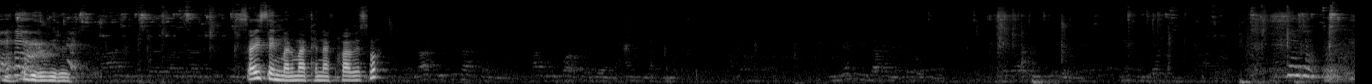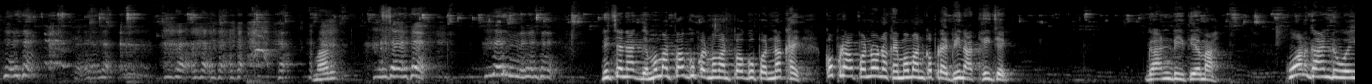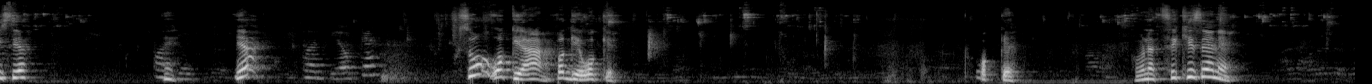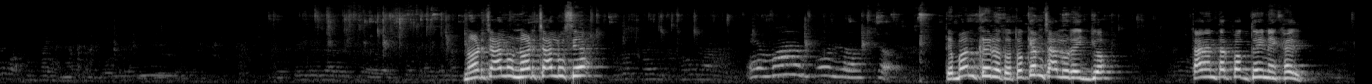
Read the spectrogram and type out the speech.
ઊભી રે ઊભી સાઈ મારા માથે નાખવા આવે છો મારું? નીચે નાખ દે. મમ્માને પગ ઉપર મમ્માને પગ ઉપર નખાય કપડા ઉપર ન નખાય મમ્માને કપડા ભીના થઈ જાય. ગાંડી તેમાં કોણ ગાંડું હોય છે? હે? શું? ઓકે હા પગે ઓકે. ઓકે. હમણાં શીખી છે ને? નળ ચાલુ નળ ચાલુ છે? તે બંધ કર્યો તો તો કેમ ચાલુ રહી ગયો? તારા તાર પગ ધોઈને ખાઈ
